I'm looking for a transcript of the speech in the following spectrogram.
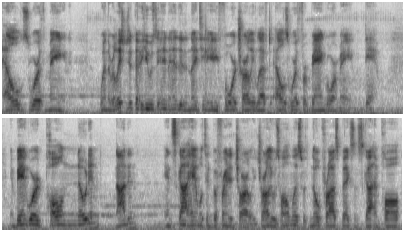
Ellsworth, Maine. When the relationship that he was in ended in 1984, Charlie left Ellsworth for Bangor, Maine. Damn. In Bangor, Paul Noden, Nodden, and Scott Hamilton befriended Charlie. Charlie was homeless with no prospects, and Scott and Paul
